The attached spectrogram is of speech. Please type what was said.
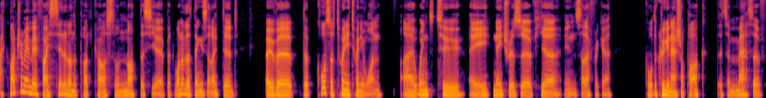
I can't remember if I said it on the podcast or not this year, but one of the things that I did over the course of 2021, I went to a nature reserve here in South Africa called the Kruger National Park. It's a massive,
